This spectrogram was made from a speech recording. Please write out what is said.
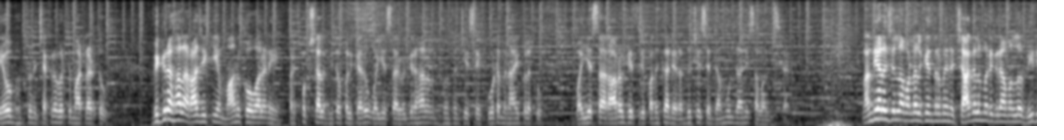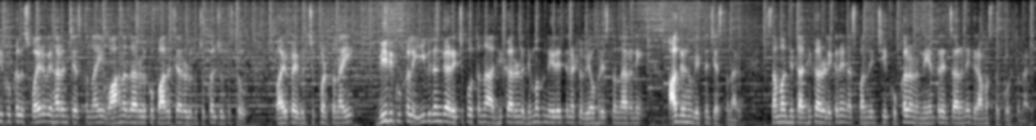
దేవభక్తుని చక్రవర్తి మాట్లాడుతూ విగ్రహాల రాజకీయం మానుకోవాలని ప్రతిపక్షాలకు హితో పలికారు. వైఎస్ఆర్ విగ్రహాలను ధ్వంసం చేసే కూటమి నాయకులకు వైఎస్ఆర్ ఆరోగ్యశ్రీ పథకాన్ని రద్దు చేసే దమ్ముందా అని సవాల్ విసిరారు. నంద్యాల జిల్లా మండల కేంద్రమైన చాగలమరి గ్రామంలో వీధి కుక్కలు స్వైర విహారం చేస్తున్నాయి. వాహనదారులకు పాదచారులకు చుక్కలు చూపిస్తూ వారిపై విరుచుకుపడుతున్నాయి. వీధి కుక్కలు ఈ విధంగా రెచ్చిపోతున్న అధికారులు నిమ్మకు నీరెత్తినట్లు వ్యవహరిస్తున్నారని ఆగ్రహం వ్యక్తం చేస్తున్నారు. సంబంధిత అధికారులు ఇకనైనా స్పందించి కుక్కలను నియంత్రించాలని గ్రామస్తులు కోరుతున్నారు.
